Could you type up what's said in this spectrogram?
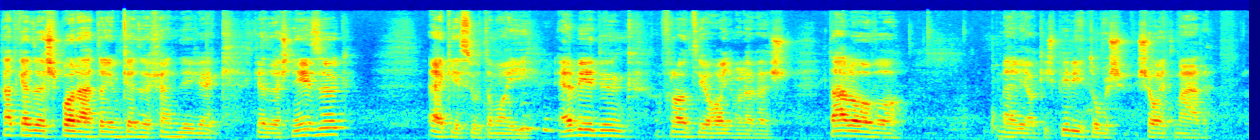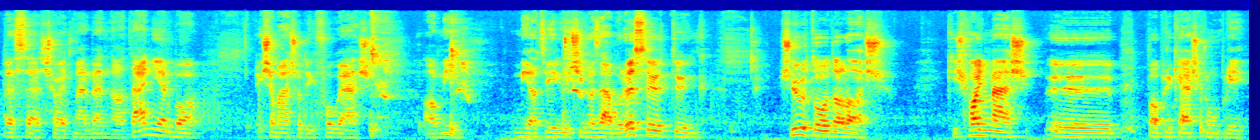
Hát kedves barátaim, kedves vendégek, kedves nézők, elkészült a mai ebédünk, a francia hagymaleves tálalva, mellé a kis pirítós, sajt már, reszelt sajt már benne a tányérba, és a második fogás, ami miatt végül is igazából összejöttünk, sült oldalas, kis hagymás, ö, paprikás krumpli,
